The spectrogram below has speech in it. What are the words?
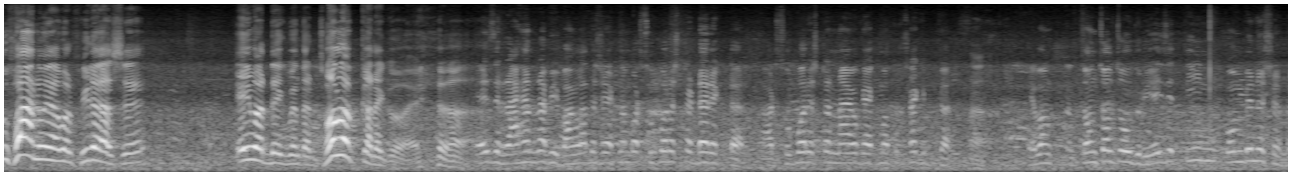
তুফান হয়ে আবার ফিরে আসে। এইবার দেখবেন তার ঝলক কারে কয়। এই যে রায়হান রাফি বাংলাদেশের এক নম্বর সুপারস্টার ডাইরেক্টর আর সুপারস্টার নায়ক একমাত্র শাকিব খান। এবং চঞ্চল চৌধুরী এই যে তিন কম্বিনেশন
